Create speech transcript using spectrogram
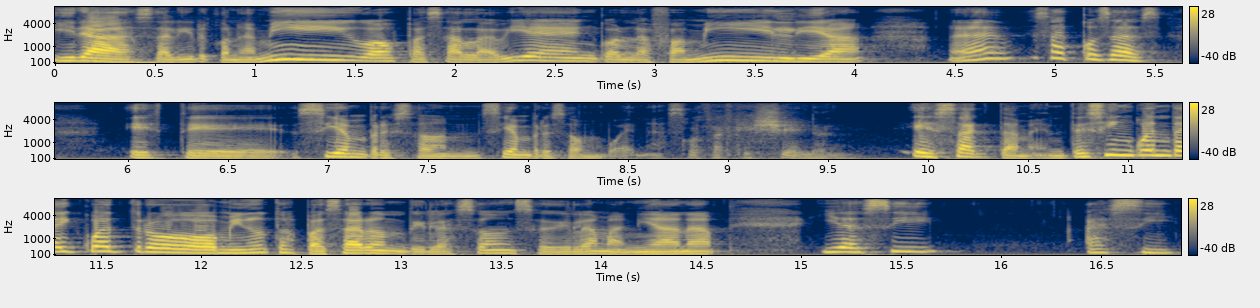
Ir a salir con amigos, pasarla bien, con la familia. ¿eh? Esas cosas este, siempre, son, siempre son buenas. Cosas que llenan. Exactamente. 54 minutos pasaron de las 11 de la mañana y así, así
